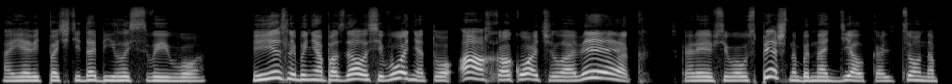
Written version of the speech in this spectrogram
А я ведь почти добилась своего. И если бы не опоздала сегодня, то ах, какой человек! Скорее всего, успешно бы надел кольцо на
